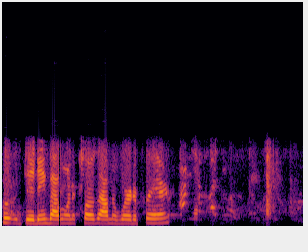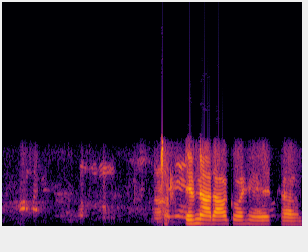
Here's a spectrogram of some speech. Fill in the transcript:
who- did anybody want to close out in a word of prayer? If not, I'll go ahead. Um,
